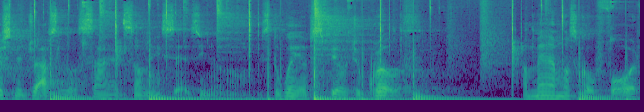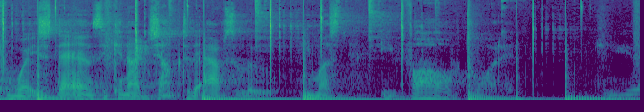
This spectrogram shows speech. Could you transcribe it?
Krishna drops a little science on him. He says, you know, it's the way of spiritual growth. A man must go forward from where he stands. He cannot jump to the absolute. He must evolve toward it. Can you hear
